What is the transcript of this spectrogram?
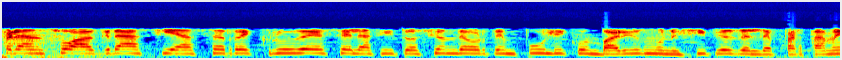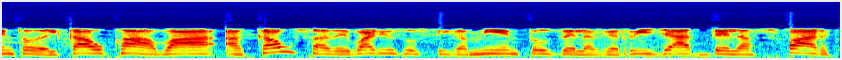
François, gracias. Se recrudece la situación de orden público en varios municipios del departamento del Cauca a causa de varios hostigamientos de la guerrilla de las FARC.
